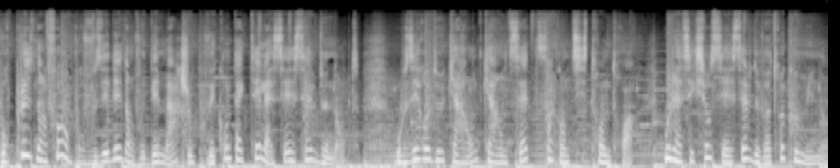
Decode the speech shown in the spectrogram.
Pour plus d'infos ou pour vous aider dans vos démarches, vous pouvez contacter la CSF de Nantes au 02 40 47 56 33 ou la section CSF de votre commune.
